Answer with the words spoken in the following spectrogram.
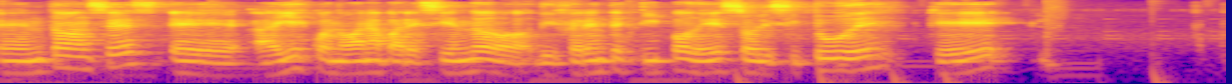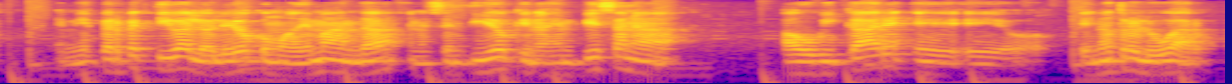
Entonces, eh, ahí es cuando van apareciendo diferentes tipos de solicitudes que en mi perspectiva lo leo como demanda, en el sentido que nos empiezan a, ubicar eh, eh, en otro lugar.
